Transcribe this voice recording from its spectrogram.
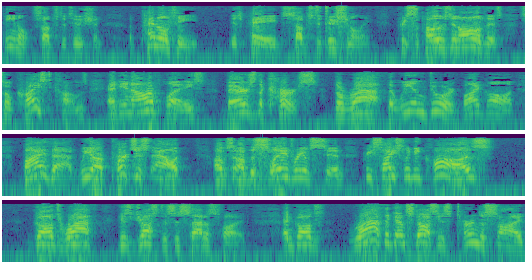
Penal substitution. The penalty is paid substitutionally, presupposed in all of this. So Christ comes and in our place bears the curse, the wrath that we endured by God. By that, we are purchased out of, of the slavery of sin precisely because God's wrath, His justice is satisfied. And God's wrath against us is turned aside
